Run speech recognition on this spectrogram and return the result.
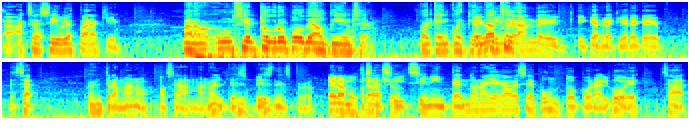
accesibles para quién. Para un cierto grupo de audiencia. Porque en Que cuestión es de bien grande y, y que requiere que. O sea, contra mano. O sea, Manuel, this is business, bro. Espera, O sea, muchacho. si, si Nintendo no ha llegado a ese punto, por algo es. O sea,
